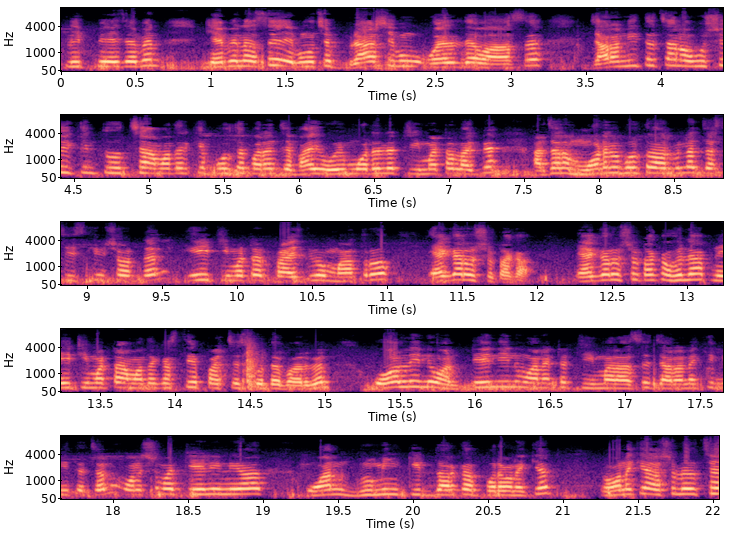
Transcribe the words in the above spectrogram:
ক্লিপ পেয়ে যাবেন কেবেল আছে এবং হচ্ছে ব্রাশ এবং অয়েল দেওয়া আছে। যারা নিতে চান অবশ্যই কিন্তু হচ্ছে আমাদেরকে বলতে পারেন যে, ভাই, ওই মডেলের ট্রিমারটা লাগবে। আর যারা মডেল বলতে পারবেন না জাস্ট স্ক্রিনশট দেন, এই ট্রিমারটার প্রাইস দিব মাত্র এগারোশো টাকা। এগারোশো টাকা হলে আপনি এই ট্রিমারটা আমাদের কাছ থেকে পারচেস করতে পারবেন। All in one ten in one একটা ট্রিমার আছে, যারা নাকি নিতে চান। অনেক সময় ten in one grooming kit দরকার পড়ে অনেকে। অনেকে আসলে হচ্ছে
